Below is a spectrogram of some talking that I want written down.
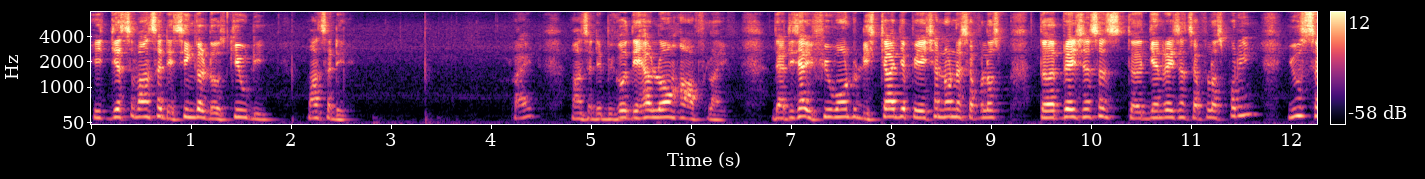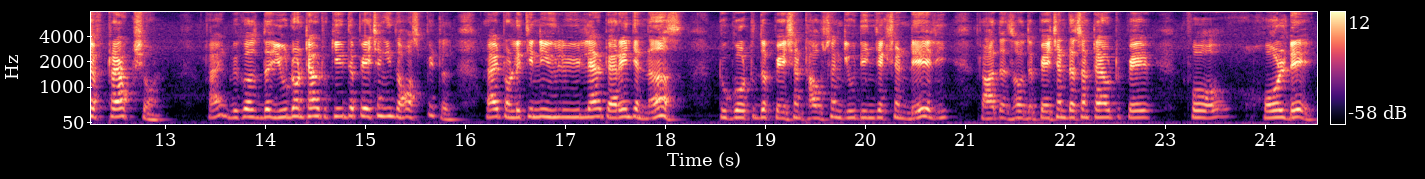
It's just once a day, single dose QD, once a day right? Once a day because they have long half-life. That is why if you want to discharge a patient on a cephalos third generation third generation cephalosporin use ceftriaxone right? Because the, you don't have to keep the patient in the hospital right? Only thing you will have to arrange a nurse to go to the patient house and give the injection daily rather so the patient doesn't have to pay for whole day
